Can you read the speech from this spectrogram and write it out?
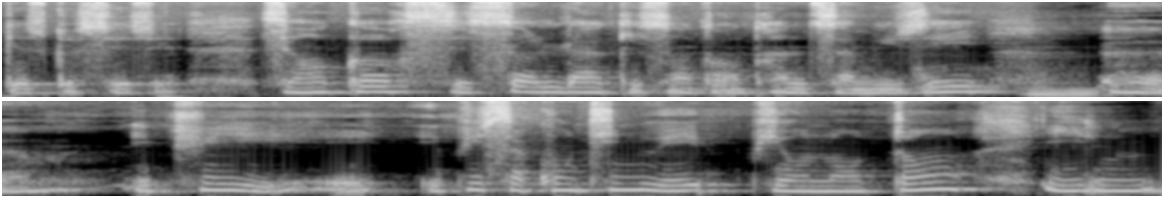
Qu'est-ce que c'est? C'est encore ces soldats qui sont en train de s'amuser. Mmh. Euh, et puis, et, et, puis ça continue. Et puis on entend, il,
